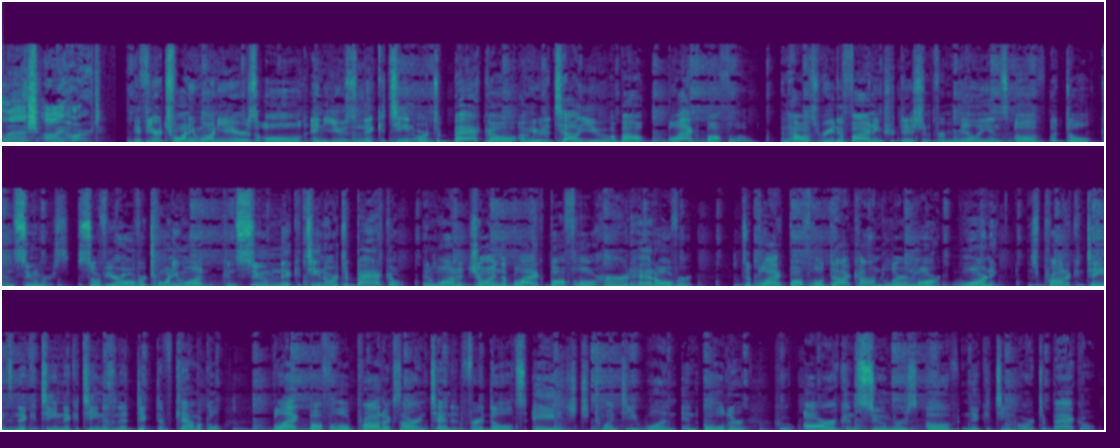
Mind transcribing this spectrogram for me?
iHeart. If you're 21 years old and use nicotine or tobacco, I'm here to tell you about Black Buffalo and how it's redefining tradition for millions of adult consumers. So if you're over 21, consume nicotine or tobacco, and want to join the Black Buffalo herd, head over to blackbuffalo.com to learn more. Warning. This product contains nicotine. Nicotine is an addictive chemical. Black Buffalo products are intended for adults aged 21 and older who are consumers of nicotine or tobacco.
